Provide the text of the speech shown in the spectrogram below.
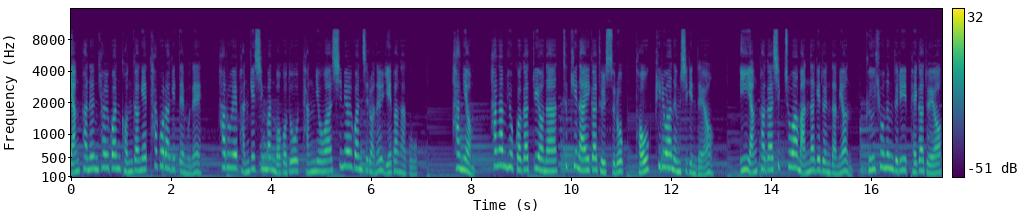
양파는 혈관 건강에 탁월하기 때문에 하루에 반 개씩만 먹어도 당뇨와 심혈관 질환을 예방하고 항염, 항암 효과가 뛰어나 특히 나이가 들수록 더욱 필요한 음식인데요. 이 양파가 식초와 만나게 된다면 그 효능들이 배가 되어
